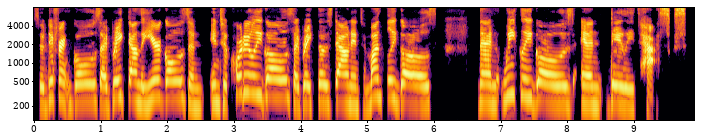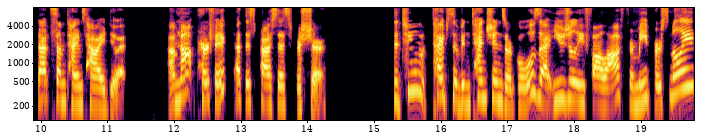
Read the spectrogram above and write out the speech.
So different goals. I break down the year goals and into quarterly goals. I break those down into monthly goals, then weekly goals and daily tasks. That's sometimes how I do it. I'm not perfect at this process for sure. The two types of intentions or goals that usually fall off for me personally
